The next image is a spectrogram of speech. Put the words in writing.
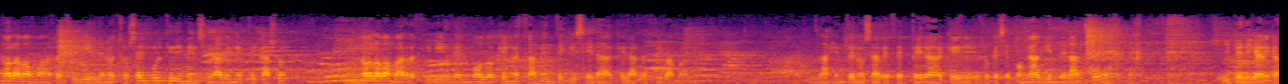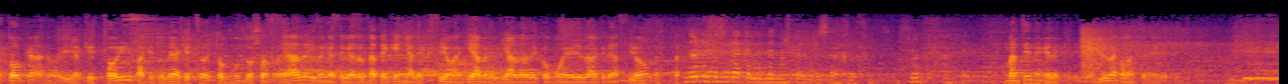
no la vamos a recibir de nuestro ser multidimensional en este caso, no la vamos a recibir del modo que nuestra mente quisiera que la recibamos. La gente no se a veces espera que, eso, que se ponga alguien delante y que diga, venga, toca, ¿no? Y aquí estoy para que tú veas que estos mundos son reales y venga, te voy a dar una pequeña lección aquí abreviada de cómo es la creación. No necesita que les demos permiso. Mantienen el equilibrio, ayudan a mantener el equilibrio.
